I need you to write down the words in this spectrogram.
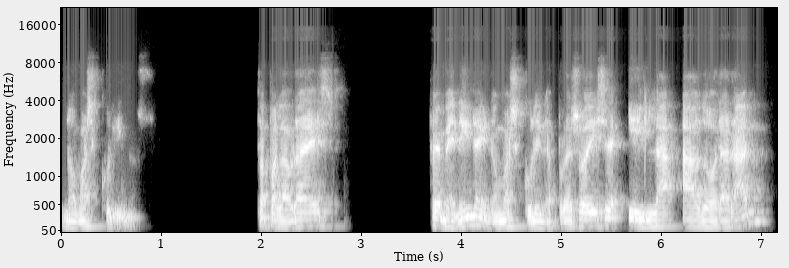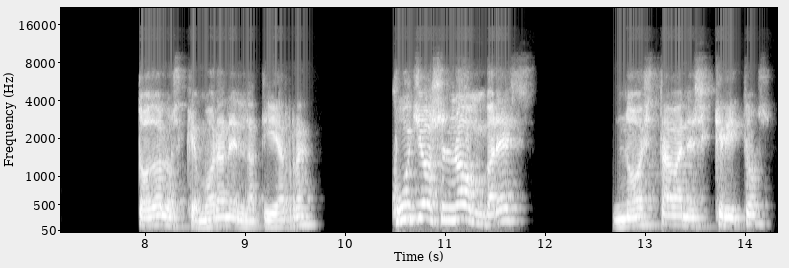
no masculinos. Esta palabra es femenina y no masculina. Por eso dice, y la adorarán todos los que moran en la tierra, cuyos nombres no estaban escritos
